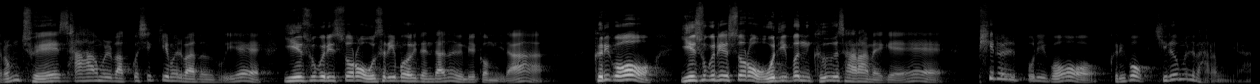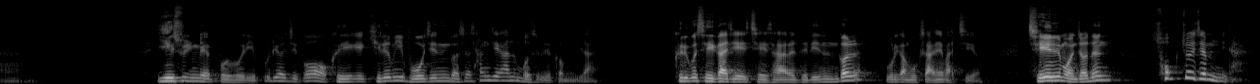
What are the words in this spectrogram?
여러분 죄 사함을 받고 씻김을 받은 후에 예수 그리스도로 옷을 입어야 된다는 의미일 겁니다. 그리고 예수 그리스도로 옷 입은 그 사람에게 피를 뿌리고 그리고 기름을 바릅니다. 예수님의 보혈이 뿌려지고 그에게 기름이 부어지는 것을 상징하는 모습일 겁니다. 그리고 세 가지의 제사를 드리는 걸 우리가 묵상해 봤지요. 제일 먼저는 속죄제입니다.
